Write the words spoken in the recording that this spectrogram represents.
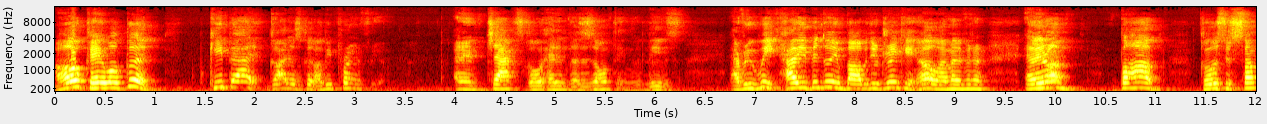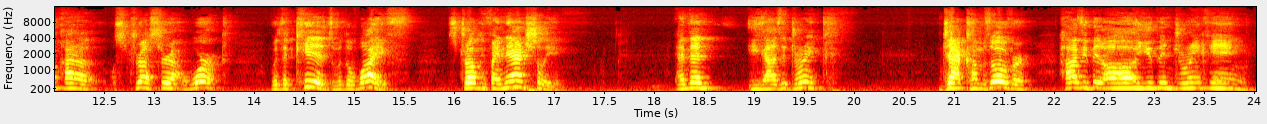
Okay, well, good. Keep at it. God is good. I'll be praying for you. And then Jax go ahead and does his own thing. He leaves every week. How you been doing, Bob, with your drinking? Oh, I'm having a... And then Bob goes through some kind of stressor at work with the kids, with the wife, struggling financially. And then he has a drink. Jack comes over. How have you been? Oh, you've been drinking.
